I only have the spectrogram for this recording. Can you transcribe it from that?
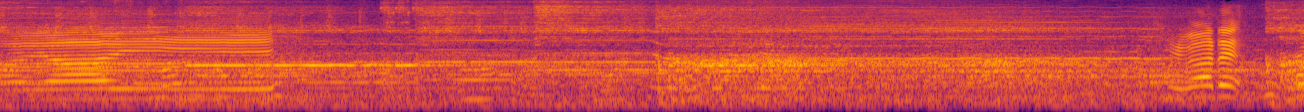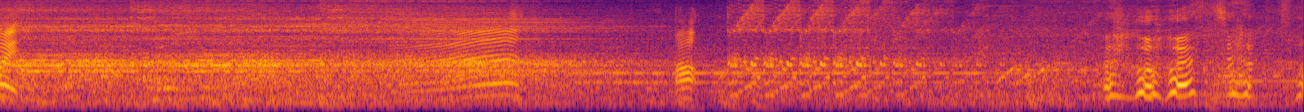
早い。せがれ。ほい。終わっちゃった。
